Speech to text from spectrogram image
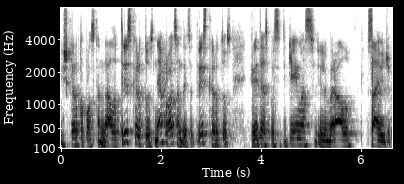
iš karto po skandalo tris kartus, ne procentais, o tris kartus kritęs pasitikėjimas liberalų sąjūdžių.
